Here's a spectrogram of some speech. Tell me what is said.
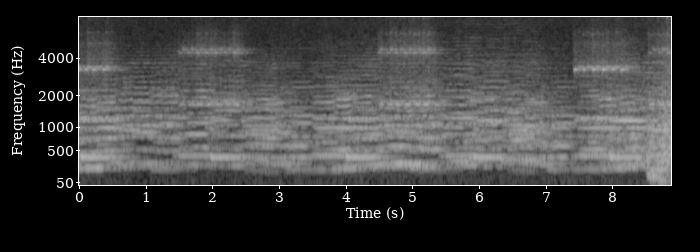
Thank you.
